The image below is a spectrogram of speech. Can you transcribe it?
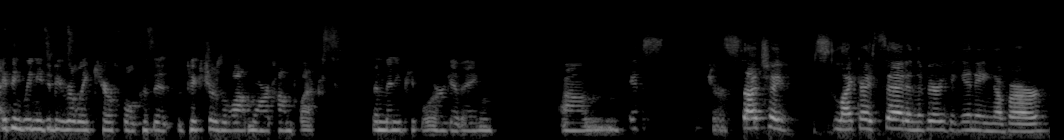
I think we need to be really careful because the picture is a lot more complex than many people are giving. Um, It's sure. such a like i said in the very beginning of our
